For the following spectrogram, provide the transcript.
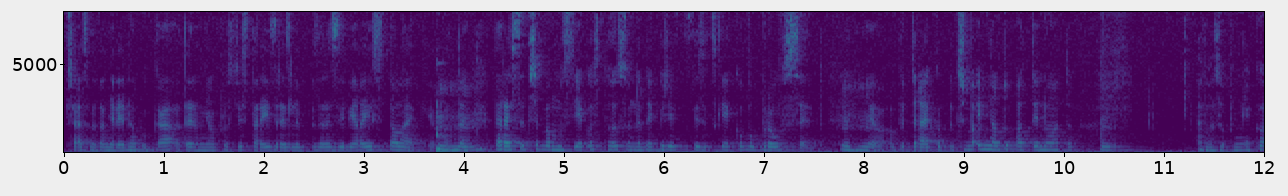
třeba jsme tam měli jednoho kluka a ten měl prostě starý zrezivělý stolek, jo, mm-hmm. a ten, které se třeba musí jako z toho sundat, jakože fyzicky jako obrousit, mm-hmm. jo, aby teda jako, třeba i měl tu patinu a to. Mm. A on se úplně jako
